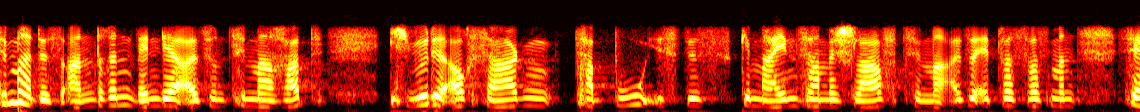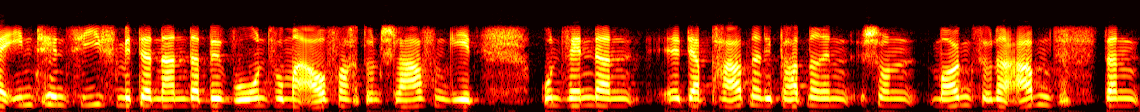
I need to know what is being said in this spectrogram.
Zimmer des anderen, wenn der also ein Zimmer hat. Ich würde auch sagen, tabu ist das gemeinsame Schlafzimmer. Also etwas, was man sehr intensiv miteinander bewohnt, wo man aufwacht und schlafen geht. Und wenn dann äh, der Partner, die Partnerin schon morgens oder abends dann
